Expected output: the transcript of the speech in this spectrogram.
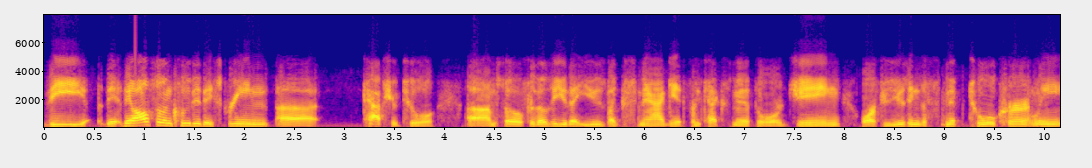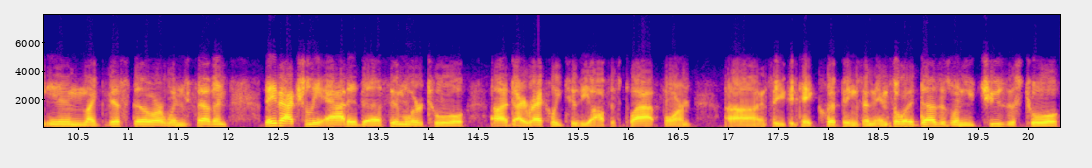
the, they, they, also included a screen uh, capture tool. Um, so for those of you that use like Snagit from TechSmith or Jing, or if you're using the Snip tool currently in like Vista or Win 7, they've actually added a similar tool directly to the Office platform. Uh, and so you can take clippings. And, and so what it does is when you choose this tool,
